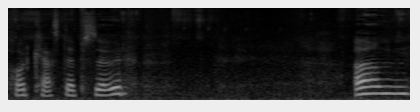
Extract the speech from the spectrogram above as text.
podcast episode. Um,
